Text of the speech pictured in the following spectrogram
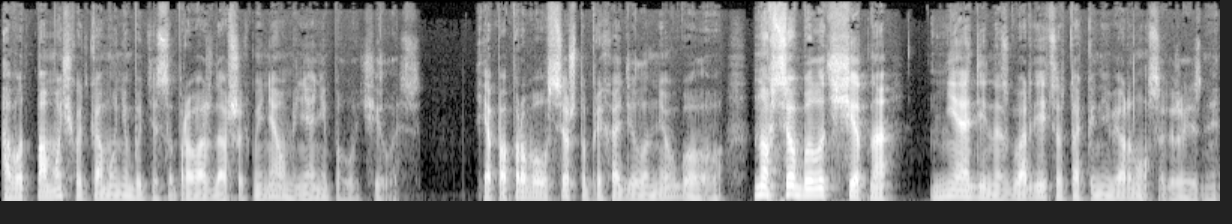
А вот помочь хоть кому-нибудь из сопровождавших меня у меня не получилось. Я попробовал все, что приходило мне в голову. Но все было тщетно — ни один из гвардейцев так и не вернулся к жизни.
